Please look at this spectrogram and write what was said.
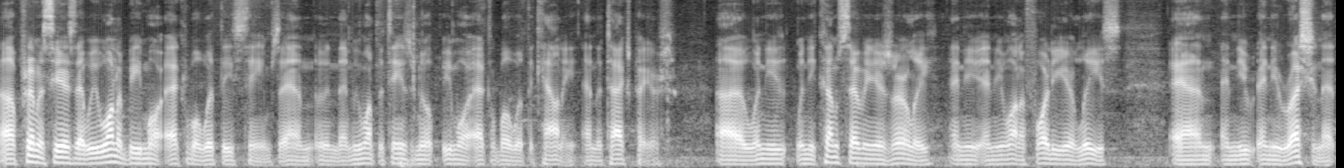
uh, premise here is that we want to be more equitable with these teams, and, and we want the teams to be more equitable with the county and the taxpayers. Uh, when you when you come seven years early and you and you want a 40-year lease, and and you and you're rushing it,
